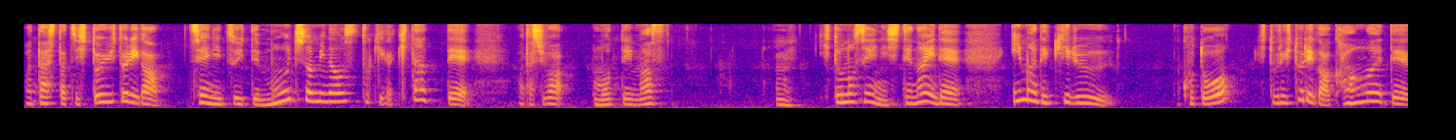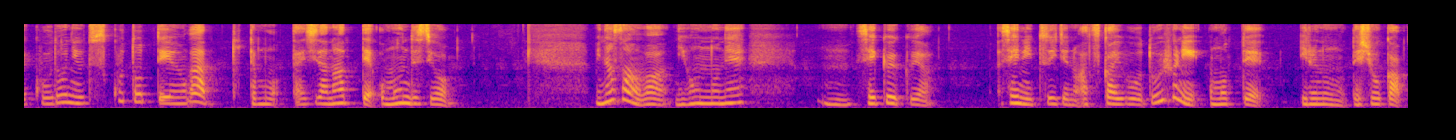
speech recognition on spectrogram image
私たち一人一人が性についてもう一度見直す時が来たって私は思っています。うん、人のせいにしてないで今できること一人一人が考えて行動に移すことっていうのがとっても大事だなって思うんですよ。皆さんは日本のね、うん、性教育や性についての扱いをどういうふうに思っているのでしょうか？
